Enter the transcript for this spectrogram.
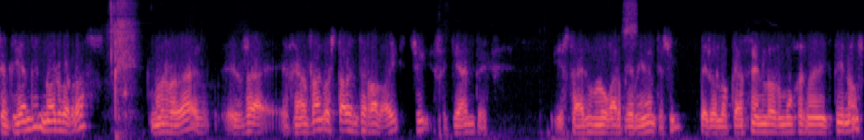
sencillamente no es verdad. No es verdad. Eh, O sea, el general Franco estaba enterrado ahí, sí, efectivamente. Y está en un lugar preeminente, sí. Pero lo que hacen los monjes benedictinos,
